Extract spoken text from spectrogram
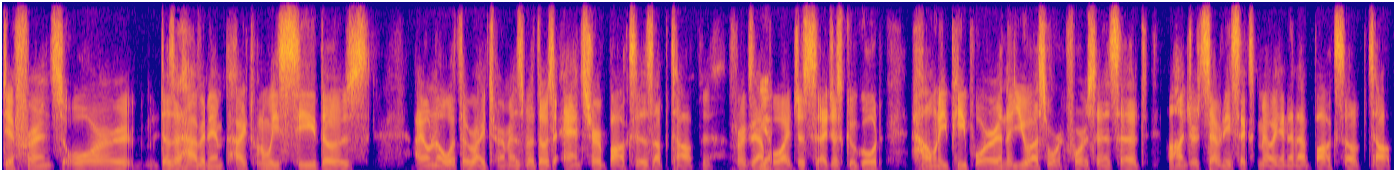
difference or does it have an impact when we see those I don't know what the right term is, but those answer boxes up top. For example, I just I just googled how many people are in the U.S. workforce, and it said 176 million in that box up top.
